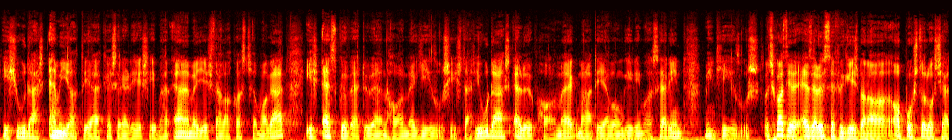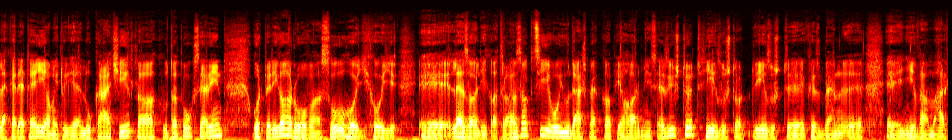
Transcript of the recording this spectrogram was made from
és Júdás emiatti elkeseredésében elmegy és felakasztja magát, és ezt követően hal meg Jézus is. Tehát Júdás előbb hal meg Máté evangéliuma szerint, mint Jézus. Csak azért ezzel összefüggésben a apostolok cselekedetei, amit ugye Lukács írt a kutatók szerint, ott pedig arról van szó, hogy, hogy eh, lezajlik a tranzakció, Júdás megkapja 30 ezüstöt, Jézust, Jézust közben eh, nyilván már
